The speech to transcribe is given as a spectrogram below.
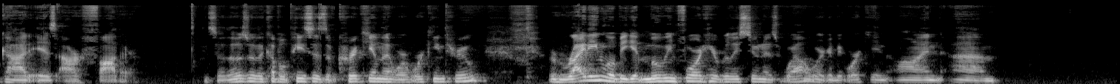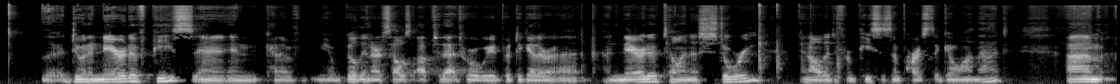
God is our Father. And so those are the couple pieces of curriculum that we're working through. Writing will be get moving forward here really soon as well. We're going to be working on um, doing a narrative piece and, and, kind of you know building ourselves up to that to where we would put together a, a, narrative telling a story and all the different pieces and parts that go on that um,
